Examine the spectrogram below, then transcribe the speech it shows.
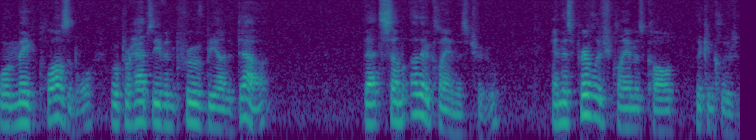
or make plausible, or perhaps even prove beyond a doubt, that some other claim is true, and this privileged claim is called the conclusion.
